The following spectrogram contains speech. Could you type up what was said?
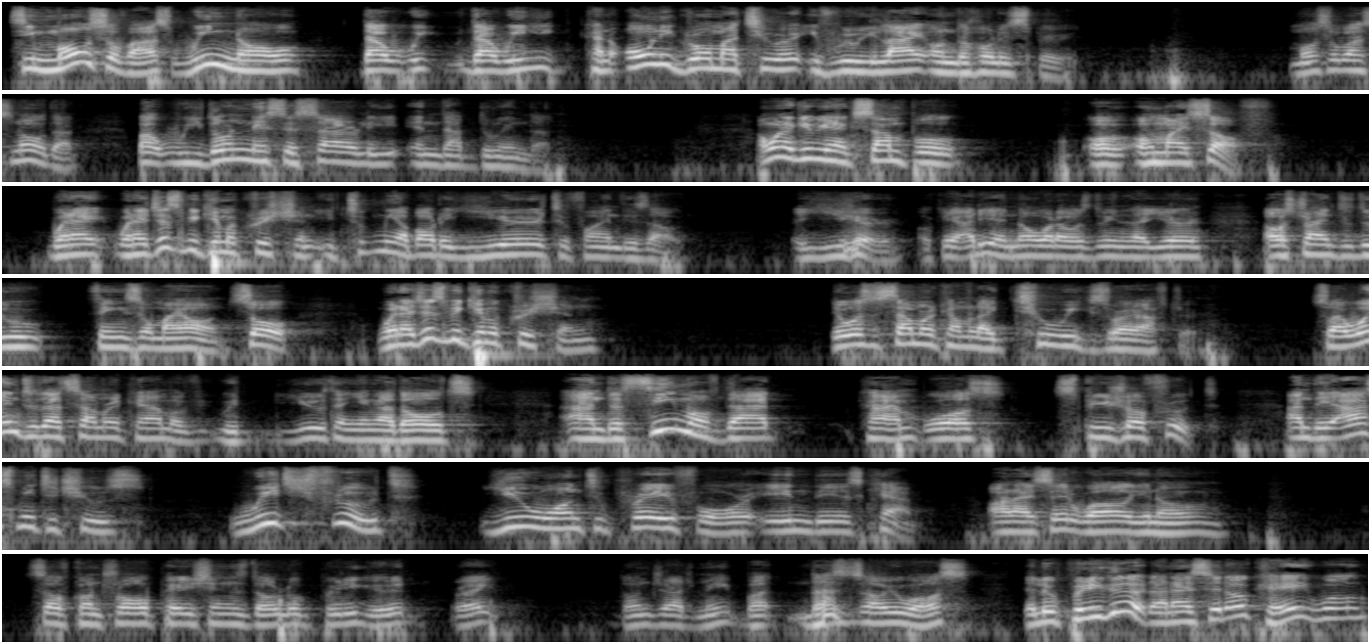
See, most of us, we know that we, that we can only grow mature if we rely on the Holy Spirit. Most of us know that. But we don't necessarily end up doing that. I want to give you an example of myself. When I, when I just became a Christian, it took me about a year to find this out. A year, okay? I didn't know what I was doing that year. I was trying to do things on my own. So when I just became a Christian, there was a summer camp like two weeks right after. So I went to that summer camp of, with youth and young adults, and the theme of that camp was spiritual fruit. And they asked me to choose which fruit you want to pray for in this camp. And I said, well, you know, self control, patience don't look pretty good, right? Don't judge me, but that's how it was. They look pretty good. And I said, okay, well,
